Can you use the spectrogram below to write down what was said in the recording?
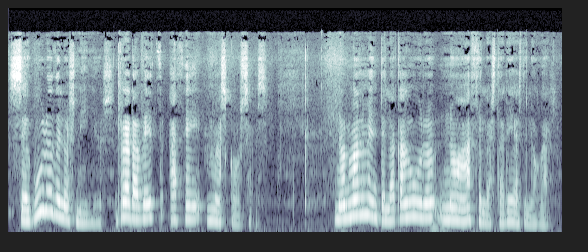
seguro de los niños. Rara vez hace más cosas. Normalmente la canguro no hace las tareas del hogar.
